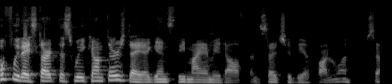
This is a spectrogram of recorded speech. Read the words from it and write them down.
hopefully they start this week on Thursday against the Miami Dolphins. That should be a fun one. So,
